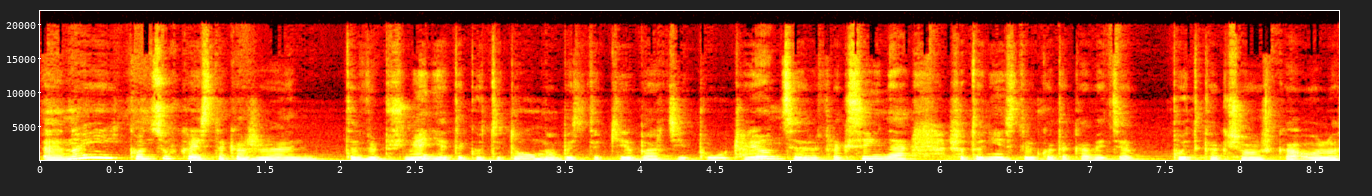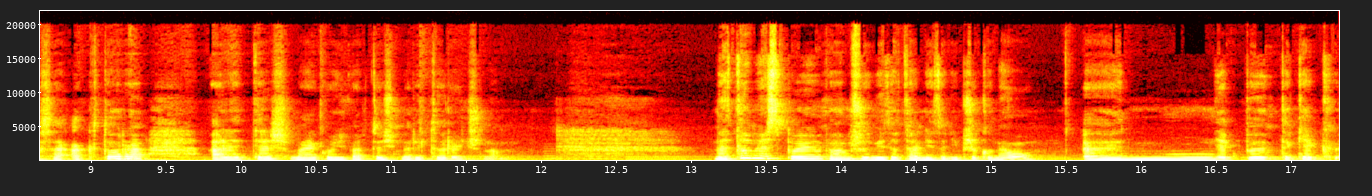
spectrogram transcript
E, No i końcówka jest taka, że to wybrzmienie tego tytułu ma być takie bardziej pouczające, refleksyjne, że to nie jest tylko taka, wiecie, płytka książka o losach aktora, ale też ma jakąś wartość merytoryczną. Natomiast powiem Wam, że mnie totalnie to nie przekonało. E, Jakby tak jak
